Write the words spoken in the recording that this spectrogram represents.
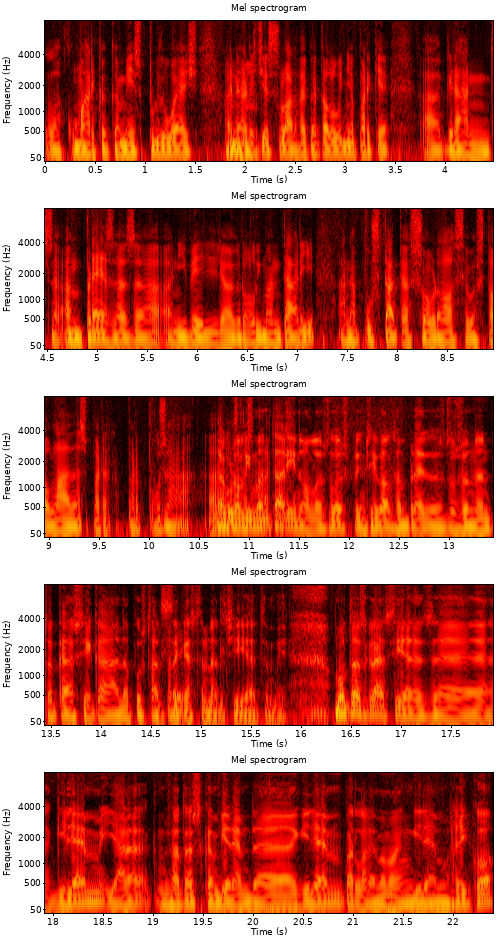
la comarca que més produeix energia solar de Catalunya perquè eh, grans empreses a, a nivell agroalimentari han apostat a sobre les seves taulades per, per posar eh, Agroalimentari no, les dues principals empreses d'Osona en tot cas sí que han apostat per Sí. aquesta energia també. Moltes gràcies eh, Guillem i ara nosaltres canviarem de Guillem, parlarem amb en Guillem Rico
